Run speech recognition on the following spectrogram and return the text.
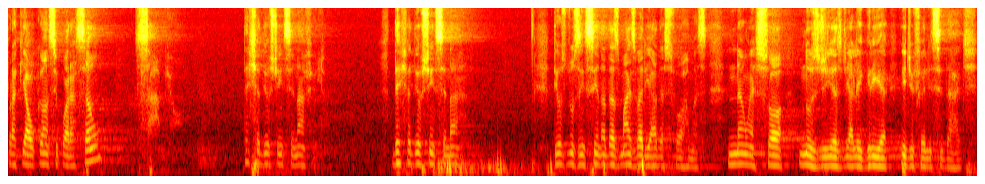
para que alcance o coração sábio. Deixa Deus te ensinar, filho. Deixa Deus te ensinar. Deus nos ensina das mais variadas formas, não é só nos dias de alegria e de felicidade.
